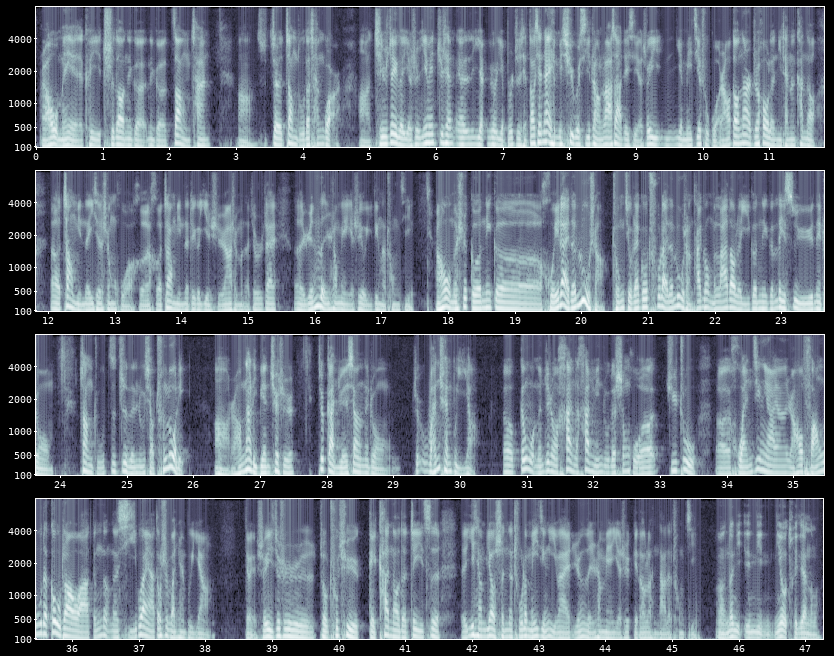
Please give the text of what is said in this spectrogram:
然后我们也可以吃到那个那个藏餐啊，这藏族的餐馆儿啊，其实这个也是因为之前呃也也不是之前，到现在也没去过西藏、拉萨这些，所以也没接触过。然后到那儿之后呢，你才能看到呃藏民的一些生活和和藏民的这个饮食啊什么的，就是在呃人文上面也是有一定的冲击。然后我们是隔那个回来的路上，从九寨沟出来的路上，他给我们拉到了一个那个类似于那种藏族自治的那种小村落里啊，然后那里边确实就感觉像那种就完全不一样。呃，跟我们这种汉汉民族的生活居住呃环境呀，然后房屋的构造啊等等的习惯呀，都是完全不一样的。对，所以就是走出去给看到的这一次，呃，印象比较深的，除了美景以外，人文上面也是给到了很大的冲击。啊，那你你你有推荐的吗？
